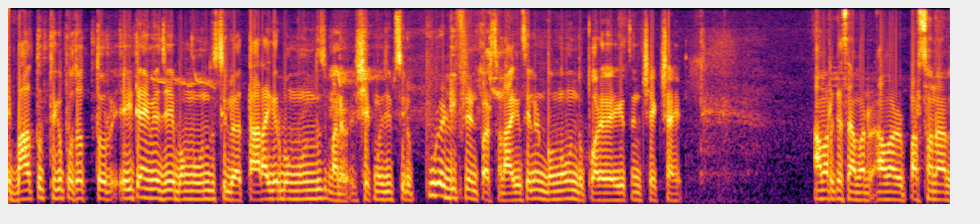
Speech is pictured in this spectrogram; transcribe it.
এই বাহাত্তর থেকে পঁচাত্তর এই টাইমে যে বঙ্গবন্ধু ছিল তার আগের বঙ্গবন্ধু মানে শেখ মুজিব ছিল, পুরো ডিফারেন্ট পার্সন আগে ছিলেন বঙ্গবন্ধু, পরে হয়ে গেছেন শেখ সাহেব। আমার কাছে আমার আমার পার্সোনাল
